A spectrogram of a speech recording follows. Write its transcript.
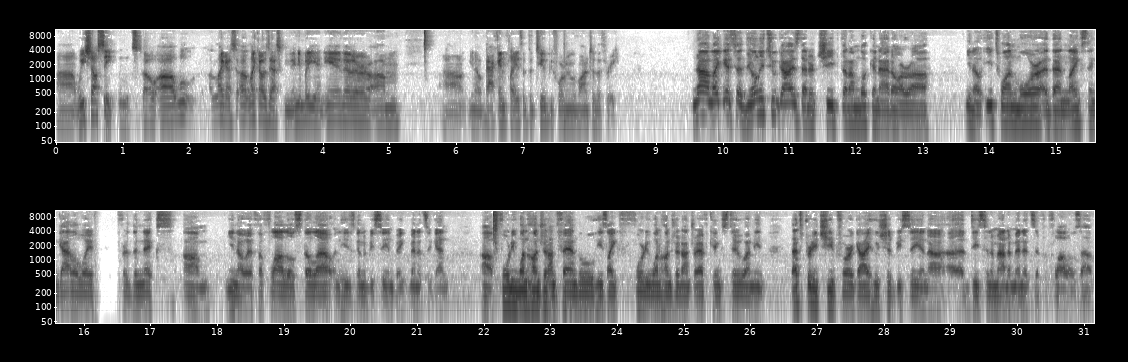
uh, we shall see. Mm-hmm. So uh, we'll, like I uh, like I was asking you, anybody in any other, um, uh, you know, back end plays at the two before we move on to the three? No, like I said, the only two guys that are cheap that I'm looking at are, uh, you know, E'Twaun Moore and then Langston Galloway for the Knicks. Um, you know, if Afflalo's still out and he's going to be seeing big minutes again. Uh, 4,100 on FanDuel. He's like 4,100 on DraftKings too. I mean, that's pretty cheap for a guy who should be seeing a, a decent amount of minutes if Afflalo's out.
